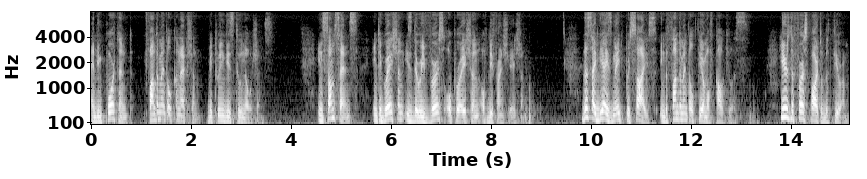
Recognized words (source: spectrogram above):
and important fundamental connection between these two notions. In some sense, integration is the reverse operation of differentiation. This idea is made precise in the fundamental theorem of calculus. Here's the first part of the theorem.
